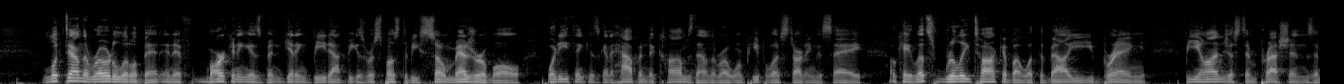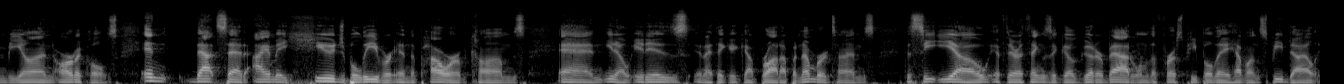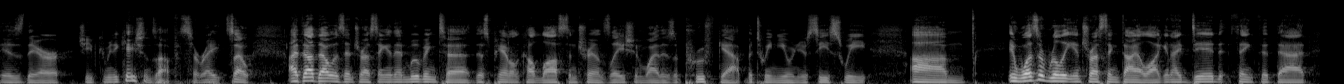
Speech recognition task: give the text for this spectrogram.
look down the road a little bit and if marketing has been getting beat up because we're supposed to be so measurable what do you think is going to happen to comms down the road when people are starting to say okay let's really talk about what the value you bring beyond just impressions and beyond articles and that said i am a huge believer in the power of comms and, you know, it is, and I think it got brought up a number of times, the CEO, if there are things that go good or bad, one of the first people they have on speed dial is their chief communications officer, right? So I thought that was interesting. And then moving to this panel called Lost in Translation, why there's a proof gap between you and your C suite. Um, it was a really interesting dialogue. And I did think that that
